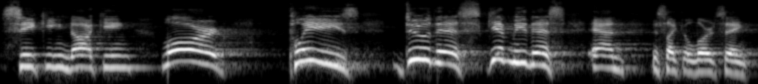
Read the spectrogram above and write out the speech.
seeking, knocking. Lord, please do this. Give me this. And it's like the Lord saying,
